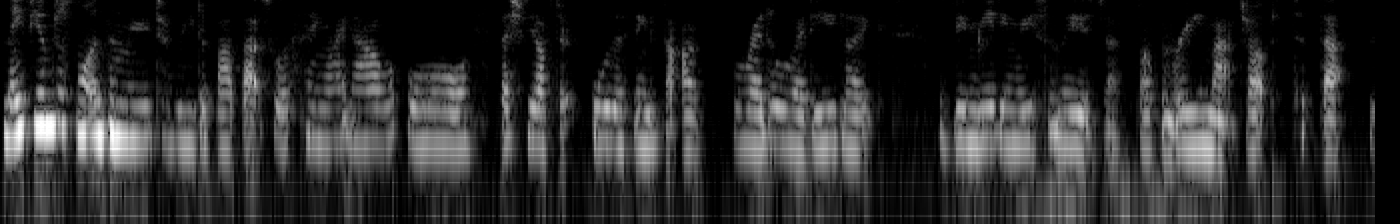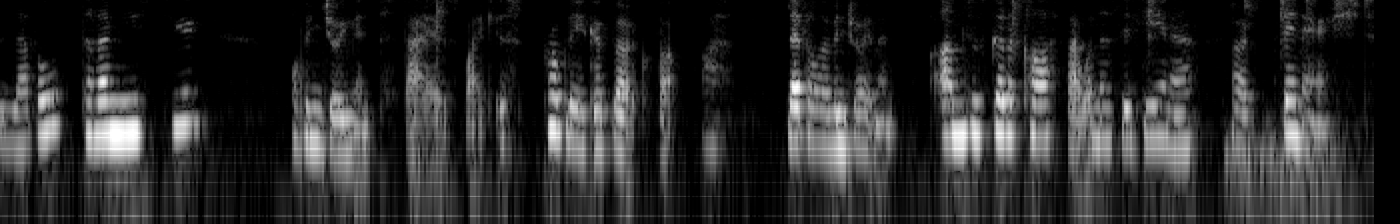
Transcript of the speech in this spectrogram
maybe I'm just not in the mood to read about that sort of thing right now. Or especially after all the things that I've read already. Like I've been reading recently, it just doesn't really match up to that level that I'm used to of enjoyment. That is like, it's probably a good book, but uh, level of enjoyment I'm just to class that one as a DNF. I've finished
